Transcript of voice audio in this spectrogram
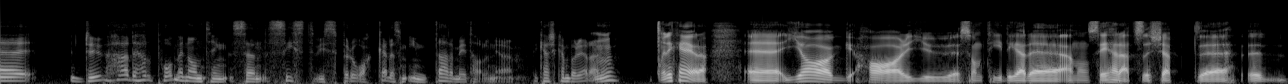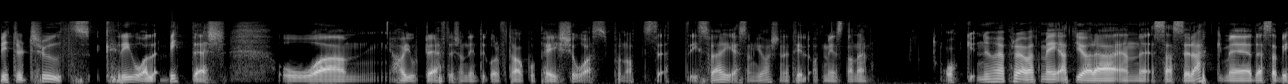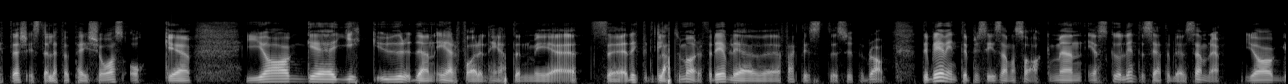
du hade hållit på med någonting sen sist vi språkade som inte hade med Italien att göra. Vi kanske kan börja där? Mm. Det kan jag göra. Eh, jag har ju som tidigare annonserats köpt eh, eh, Bitter Truths Creole Bitters och ehm, har gjort det eftersom det inte går att få tag på Peychaus på något sätt i Sverige som jag känner till åtminstone. Och nu har jag prövat mig att göra en Sazerac med dessa bitters istället för Peychaus och eh, jag eh, gick ur den erfarenheten med ett eh, riktigt glatt humör för det blev faktiskt superbra. Det blev inte precis samma sak men jag skulle inte säga att det blev sämre. Jag,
